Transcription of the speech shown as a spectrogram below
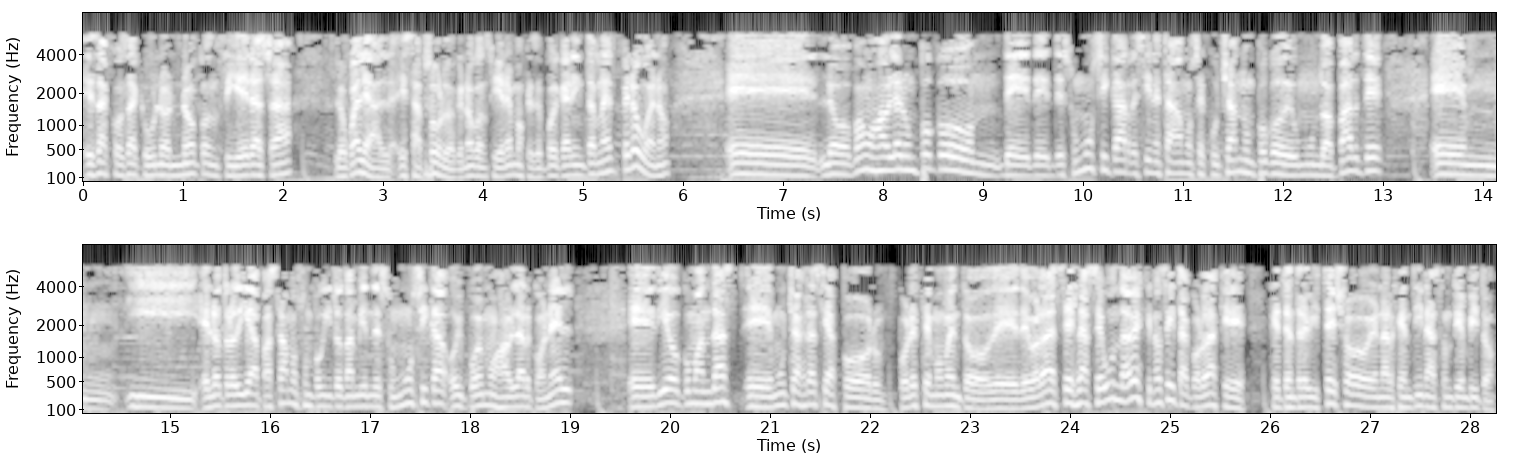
esas cosas que uno no considera ya, lo cual es absurdo que no consideremos que se puede caer internet, pero bueno, eh, lo vamos a hablar un poco de, de, su música, recién estábamos escuchando un poco de Un Mundo Aparte, eh, y el otro día pasamos un poquito también de su música, hoy podemos hablar con él. Eh, Diego, ¿cómo andás? Eh, muchas gracias por, por este momento, de, de verdad es la segunda vez que no sé si te acordás que, que te entrevisté yo en Argentina hace un tiempito.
